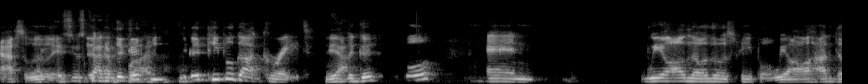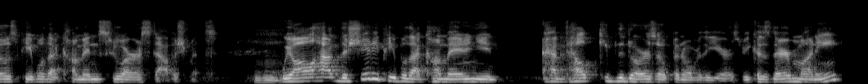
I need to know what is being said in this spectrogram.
Absolutely. It's just The- kind of the good, the good people got great. Yeah, the good people and we all know those people we all have those people that come into our establishments Mhm. we all have the shitty people that come in and you have helped keep the doors open over the years because their money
